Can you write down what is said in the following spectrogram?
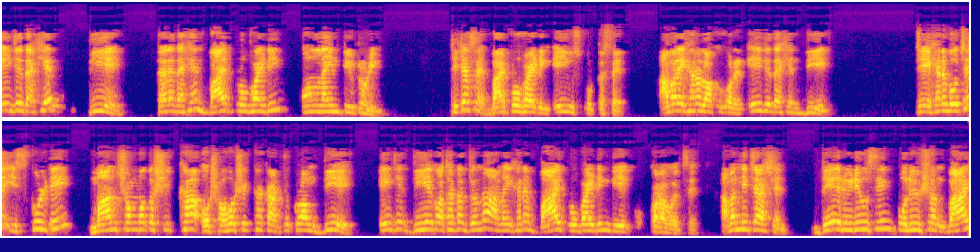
এই যে দেখেন, দিয়ে, তাহলে দেখেন বাই প্রোভাইডিং অনলাইন টিউটরিং ঠিক আছে? বাই প্রোভাইডিং এই ইউজ করতেছে। আবার এখানে লক্ষ্য করেন, এই যে দেখেন, দিয়ে, যে এখানে বলছে, স্কুলটি মানসম্মত শিক্ষা ও সহশিক্ষা কার্যক্রম দিয়ে এই যে দিয়ে কথাটার জন্য আমি এখানে বাই প্রোভাইডিং দিয়ে করা হয়েছে। আবার নিচে আসেন they reducing pollution by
